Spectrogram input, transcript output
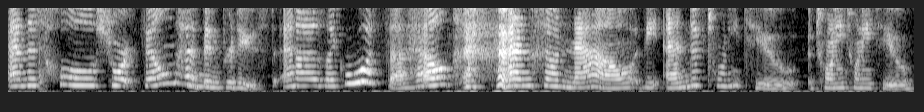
and this whole short film had hmm. been produced and I was like, "What the hell?" and so now, the end of 22, 2022,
